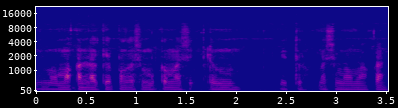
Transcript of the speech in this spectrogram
Ini mau makan lagi apa enggak semoga masih belum itu masih mau makan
